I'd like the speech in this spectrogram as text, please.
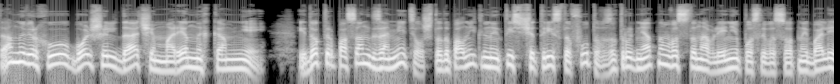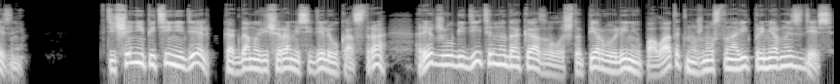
Там наверху больше льда, чем моренных камней, и доктор Пасанг заметил, что дополнительные 1300 футов затруднят нам восстановление после высотной болезни. В течение пяти недель, когда мы вечерами сидели у костра, Реджи убедительно доказывала, что первую линию палаток нужно установить примерно здесь,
